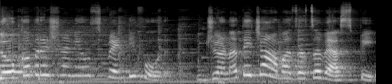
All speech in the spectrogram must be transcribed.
लोकप्रश्न न्यूज ट्वेंटी फोर जनतेच्या आवाजाचं व्यासपीठ.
